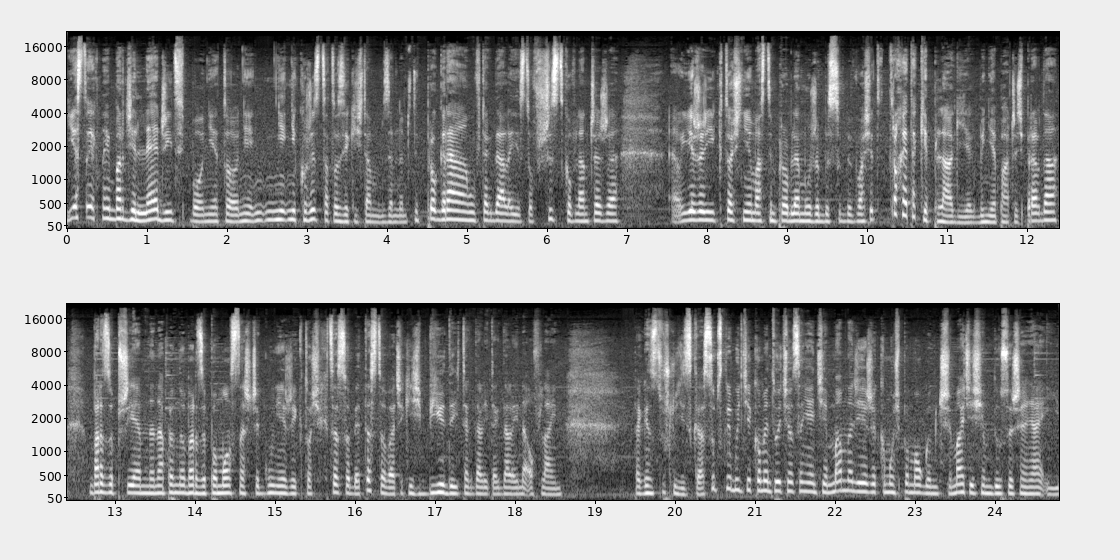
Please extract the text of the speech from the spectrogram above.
Jest to jak najbardziej legit, bo nie, to, nie, nie, nie korzysta to z jakichś tam zewnętrznych programów i tak dalej, jest to wszystko w launcherze. E, Jeżeli ktoś nie ma z tym problemu, żeby sobie właśnie, to trochę takie plagi jakby nie patrzeć, prawda? Bardzo przyjemne, na pewno bardzo pomocne, szczególnie jeżeli ktoś chce sobie testować jakieś buildy i tak dalej, i tak dalej na offline. Tak więc cóż ludziska, subskrybujcie, komentujcie, oceniajcie. Mam nadzieję, że komuś pomogłem. Trzymajcie się, do usłyszenia i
